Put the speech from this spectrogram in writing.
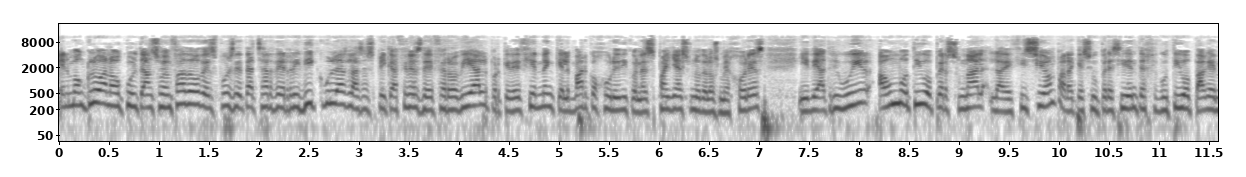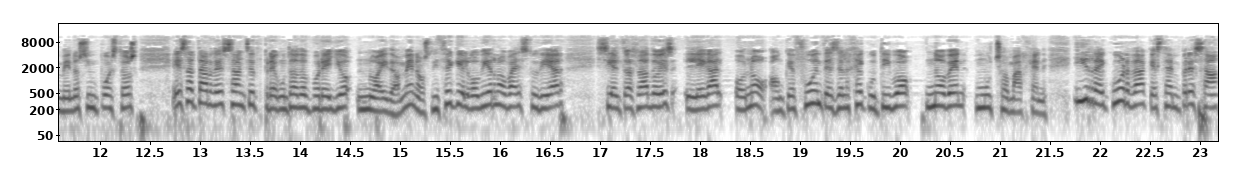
En Moncloa no ocultan su enfado después de tachar de ridículas las explicaciones de Ferrovial porque defienden que el marco jurídico en España es uno de los mejores y de atribuir a un motivo personal la decisión para que su presidente ejecutivo pague menos impuestos. Esta tarde Sánchez, preguntado por ello, no ha ido a menos. Dice que el gobierno va a estudiar si el traslado es legal o no, aunque fuentes del ejecutivo no ven mucho margen. Y recuerda que esta empresa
